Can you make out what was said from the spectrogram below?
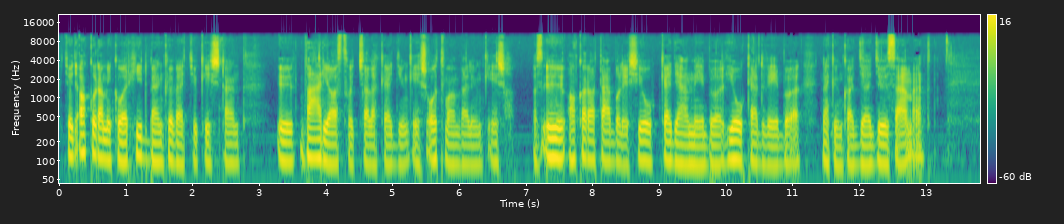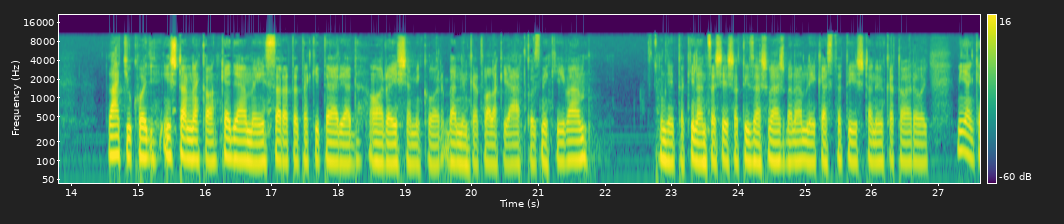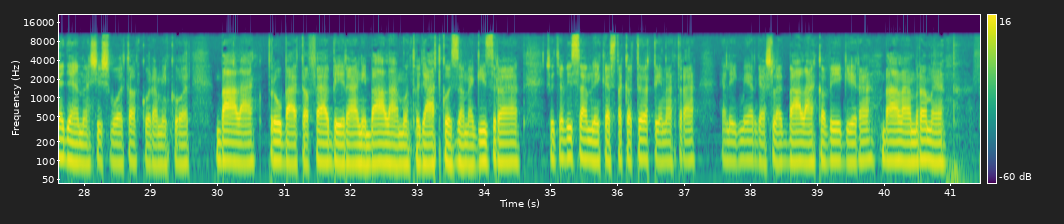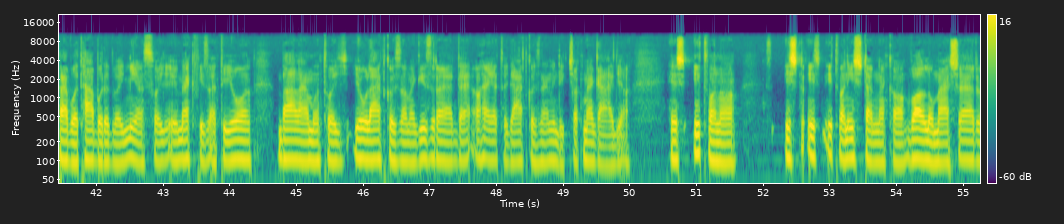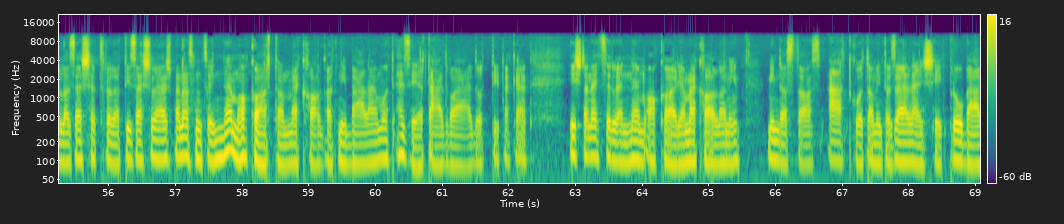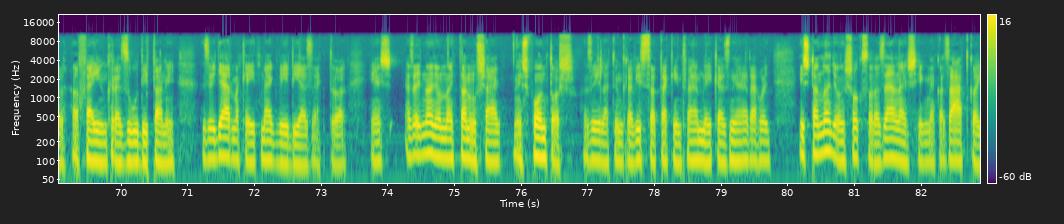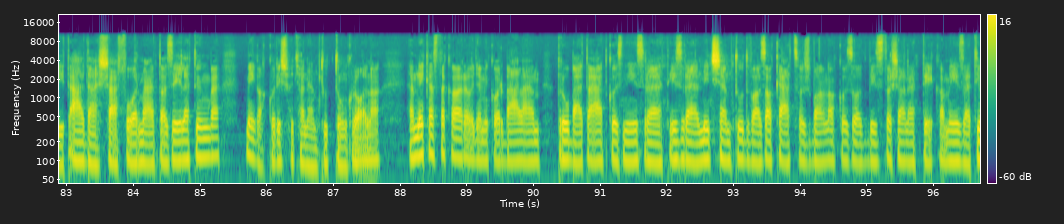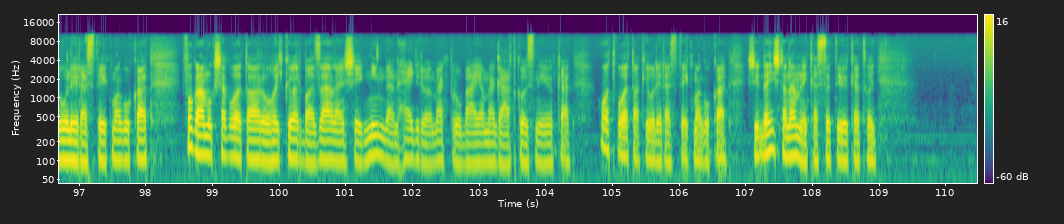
Úgyhogy akkor, amikor hitben követjük Istent, ő várja azt, hogy cselekedjünk, és ott van velünk, és az ő akaratából és jó kegyelméből, jó kedvéből nekünk adja a győzelmet. Látjuk, hogy Istennek a kegyelme és szeretete kiterjed arra is, amikor bennünket valaki átkozni kíván. Ugye itt a 9-es és a 10-es versben emlékezteti Isten őket arra, hogy milyen kegyelmes is volt akkor, amikor Bálák próbálta felbérelni Bálámot, hogy átkozza meg Izraelt, és hogyha visszaemlékeztek a történetre, elég mérges lett Bálák a végére Bálámra, mert fel volt háborodva, hogy mi az, hogy ő megfizeti jól Bálámot, hogy jól átkozza meg Izrael, de ahelyett, hogy átkozná, mindig csak megáldja. És itt van a itt van Istennek a vallomása erről az esetről a tízes versben, azt mondta, hogy nem akartam meghallgatni Bálámot, ezért áldva áldott titeket. Isten egyszerűen nem akarja meghallani mindazt az átkot, amit az ellenség próbál a fejünkre zúdítani. Az ő gyermekeit megvédi ezektől. És ez egy nagyon nagy tanúság, és fontos az életünkre visszatekintve emlékezni erre, hogy Isten nagyon sokszor az ellenségnek az átkait áldássá formálta az életünkbe, még akkor is, hogyha nem tudtunk róla. Emlékeztek arra, hogy amikor Bálám próbálta átkozni Izraelt, Izrael mit sem tudva az akácosban lakozott, biztosan ették a mézet, jól érezték magukat. Fogalmuk se volt arról, hogy körbe az ellenség minden hegyről megpróbálja megátkozni őket. Ott voltak, jól érezték magukat. És de Isten emlékezteti őket, hogy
